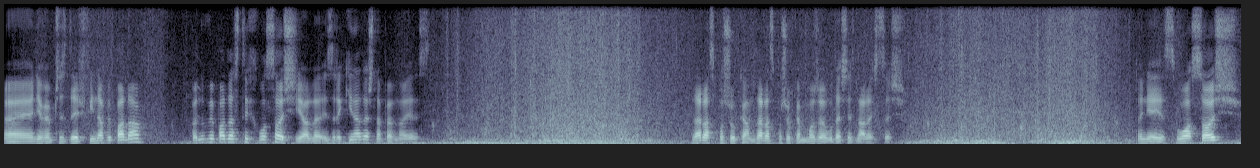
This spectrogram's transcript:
E, nie wiem, czy z Delfina wypada? Pewno wypada z tych łososi, ale z rekina też na pewno jest. Zaraz poszukam, zaraz poszukam, może uda się znaleźć coś. To nie jest łosoś.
